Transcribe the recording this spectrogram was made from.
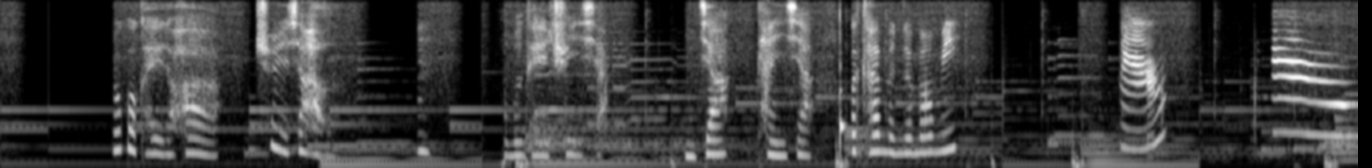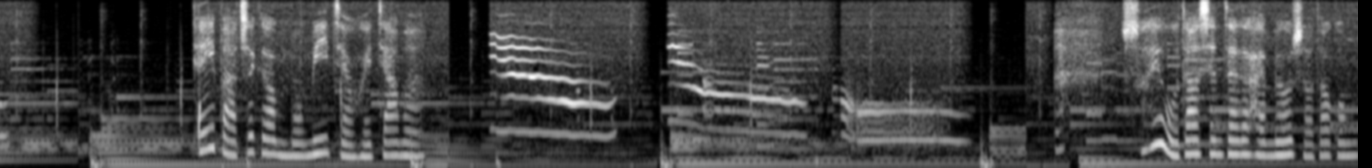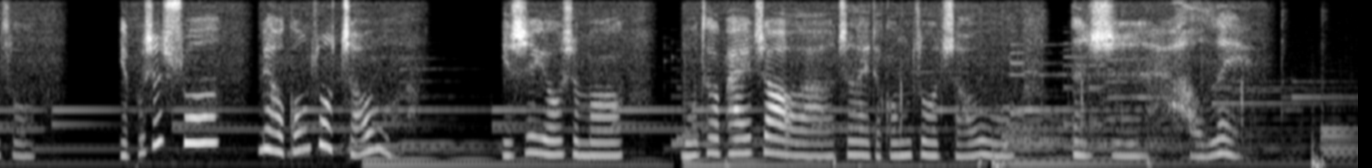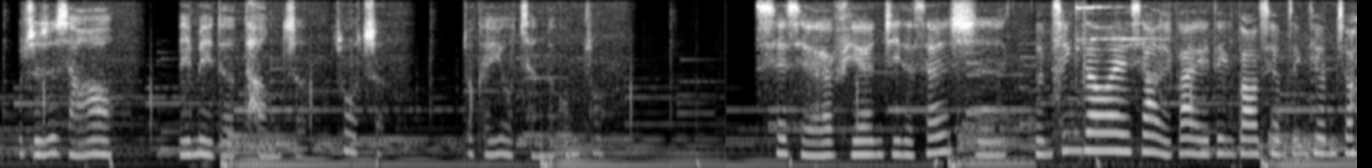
如果可以的话，去一下好了。嗯，我们可以去一下 你家看一下会开门的猫咪。喵，可以把这个猫咪捡回家吗？所以我到现在都还没有找到工作，也不是说。没有工作找我了，也是有什么模特拍照啊之类的工作找我，但是好累。我只是想要美美的躺着坐着就可以有钱的工作。谢谢 F N G 的三十，恳请各位下礼拜一定抱歉，今天就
